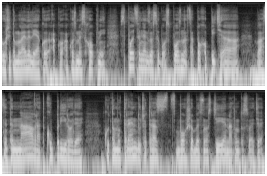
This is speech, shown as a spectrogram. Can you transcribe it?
určitom leveli, ako, ako, ako sme schopní. Spojiť sa nejak so sebou, spoznať sa, pochopiť uh, vlastne ten návrat ku prírode, ku tomu trendu, čo teraz vo všeobecnosti je na tomto svete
